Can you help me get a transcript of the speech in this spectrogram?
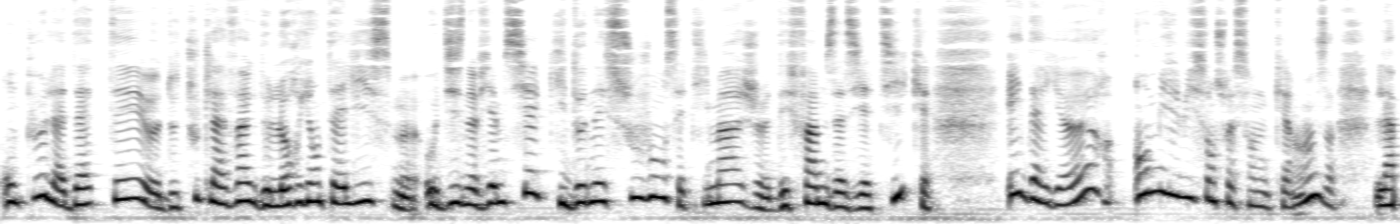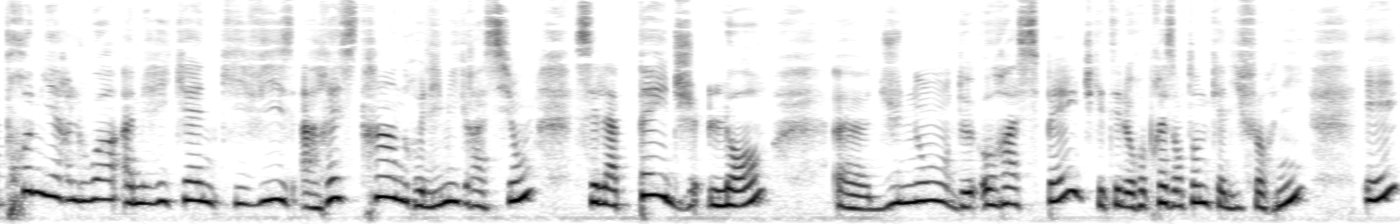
On peut la dater euh, de toute la vague de l'orientalisme au XIXe siècle, qui donnait souvent cette image des femmes asiatiques. Et d'ailleurs, en 1875, la première loi américaine qui vise à restreindre l'immigration, c'est la Page Law, euh, du nom de Horace Page, qui était le représentant de Californie, et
